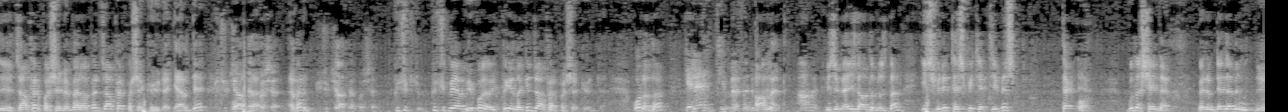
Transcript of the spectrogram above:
e, Caferpaşa ile beraber Caferpaşa köyüne geldi. Küçük Caferpaşa. Efendim? Küçük Cafer Paşa. Küçük, küçük veya büyük, o kıyıdaki Caferpaşa köyünde. Orada Gelen kim efendim? Ahmet. Ahmet. bizim ecdadımızdan ismini tespit ettiğimiz tek o. Bu da şeyden, benim dedemin e,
